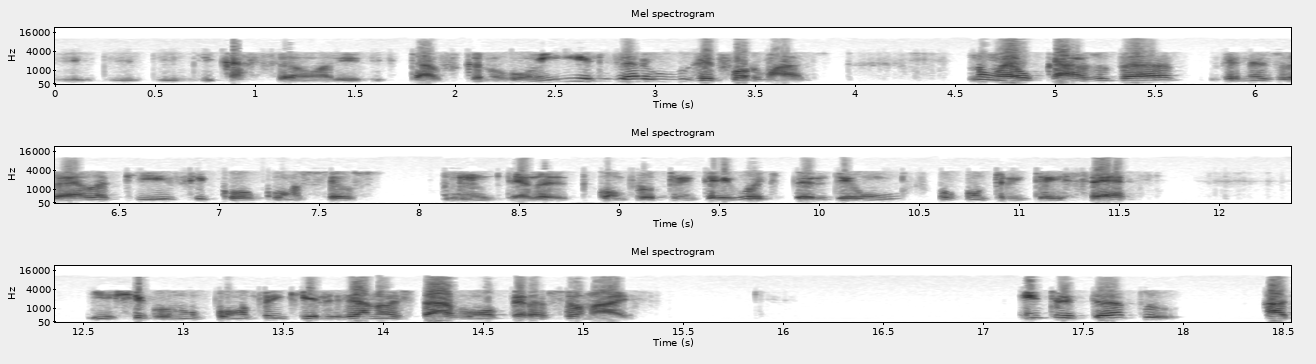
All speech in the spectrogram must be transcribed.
de, de, de indicação ali de que estava ficando ruim, eles eram reformados. Não é o caso da Venezuela, que ficou com os seus. Ela comprou 38, perdeu um, ficou com 37, e chegou num ponto em que eles já não estavam operacionais. Entretanto, há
